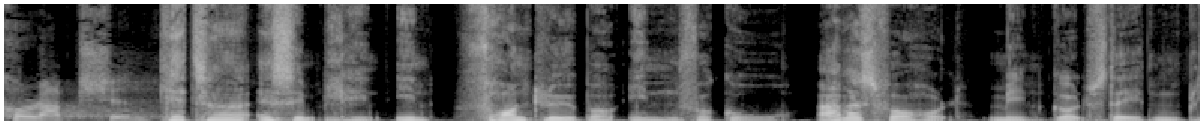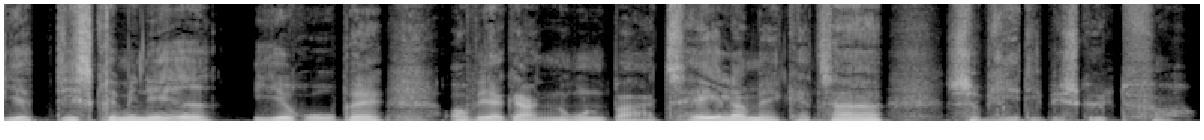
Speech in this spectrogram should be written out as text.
corruption. Katar er simpelthen en frontløber inden for gode arbejdsforhold, men golfstaten bliver diskrimineret i Europa, og hver gang nogen bare taler med Katar, så bliver de beskyldt for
